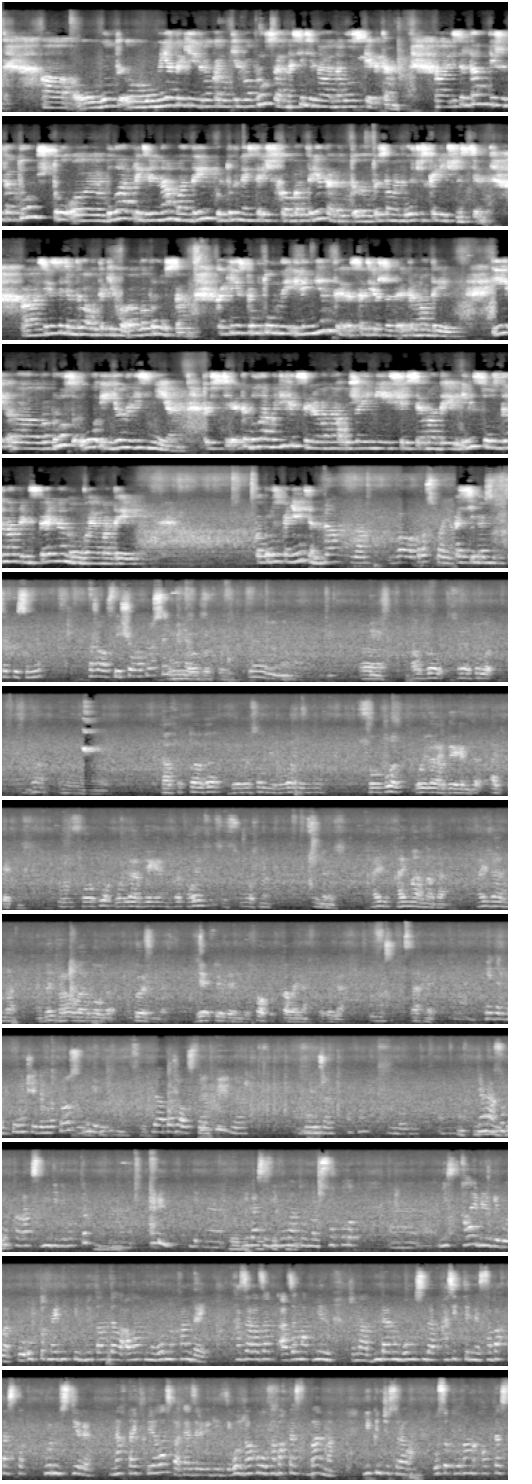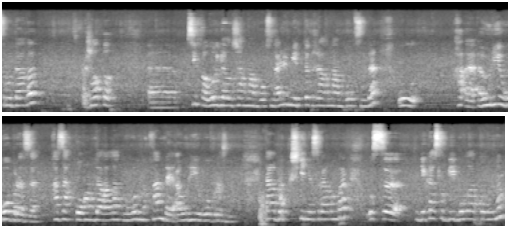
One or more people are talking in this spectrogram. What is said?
А, Вот э, у меня такие два коротких вопроса относительно одного аспекта. А, Диссертант пишет о том, что э, была определена модель культурно-исторического портрета вот, той самой творческой личности. А, В связи с этим два вот таких э, вопроса. Какие структурные элементы содержит эта модель? И э, вопрос о ее новизне. То есть это была модифицирована уже имеющаяся модель или создана принципиально новая модель? Вопрос понятен? Да, да. Два вопроса понятно. Спасибо. Записаны. Пожалуйста, еще вопросы? У меня вопрос. Да. А, Абзал Саятұлы мына тақырыптағы бекасыл бекболатұлының сопылық ойлар дегенді айтып кеттіңіз. Сопылық ойлар дегенді қалай сіз осыны түсіндіңіз? Қай қай мағынада қай жағында қандай тараулар болды көрінді зерттеулерінде сопылыққа байланысты ойлар. Рахмет. Маркович, один вопрос. Да, пожалуйста. Да. Наимжан. Жаңа сопылыққа қатысты не деп отыр бекасыл бекболатұлының сопылық ә, несі қалай білуге болады? Ол ұлттық мәдениет пен дүниетанымдағы алатын орны қандай? Қазақ азат азаматы мен жаңағы діндардың болмысындағы қасиеттер мен сабақтастық көріністері нақты айтып бере аласыз ба қазіргі кезде? Ол жалпы ол сабақтастық бар ма? Екінші сұрағым. Осы тұлғаны қалыптастырудағы жалпы ә, психологиялық жағынан болсын әлеуметтік жағынан болсын да ол ә, әулие образы қазақ қоғамында алатын орны қандай әулие образының тағы бір кішкене сұрағым бар. Осы бекасыл бейболатұлының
